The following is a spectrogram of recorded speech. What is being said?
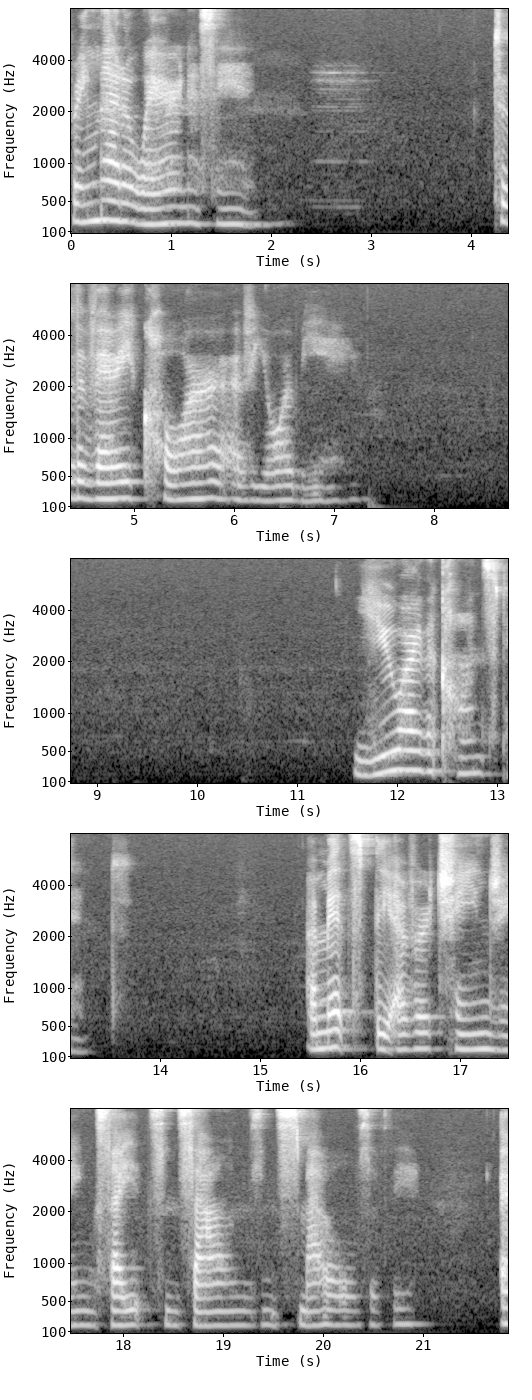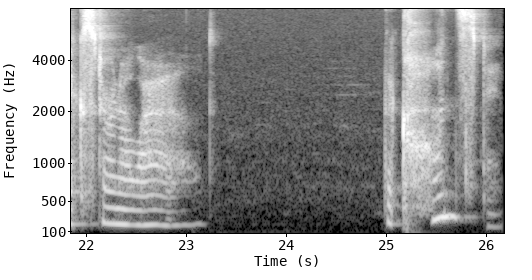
Bring that awareness in to the very core of your being. You are the constant amidst the ever changing sights and sounds and smells of the external world. The constant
